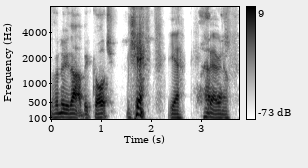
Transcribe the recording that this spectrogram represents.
If I knew that, I'd be coach. Yeah, yeah, fair enough.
